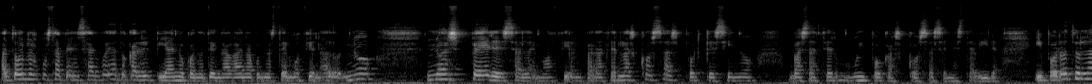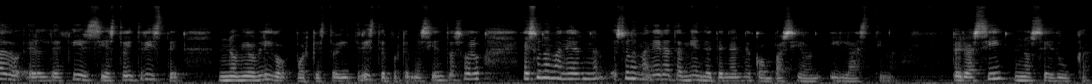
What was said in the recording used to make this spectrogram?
a todos nos gusta pensar voy a tocar el piano cuando tenga gana, cuando esté emocionado. No, no esperes a la emoción para hacer las cosas porque si no vas a hacer muy pocas cosas en esta vida. Y por otro lado, el decir si estoy triste, no me obligo porque estoy triste, porque me siento solo, es una manera, es una manera también de tenerme compasión y lástima. Pero así no se educa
